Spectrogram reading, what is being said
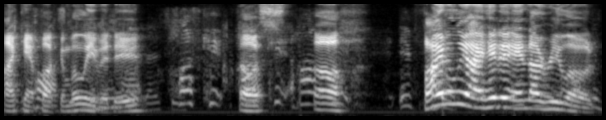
I can't fucking believe it, dude. Oh, oh. Finally, I hit it and I reload.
